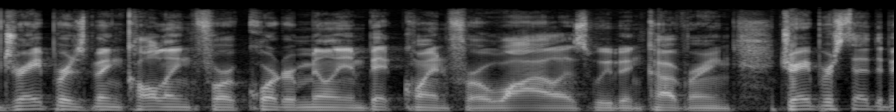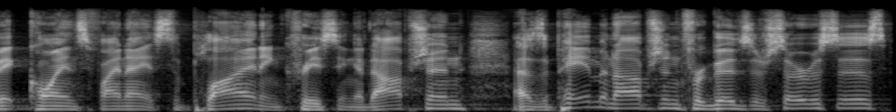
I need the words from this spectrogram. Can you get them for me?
Draper's been calling for a quarter million Bitcoin for a while, as we've been covering. Draper said the Bitcoin's finite supply and increasing adoption as a payment option for goods or services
